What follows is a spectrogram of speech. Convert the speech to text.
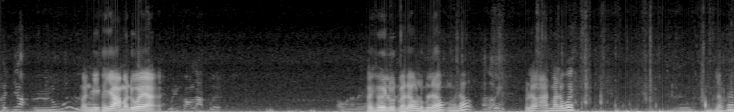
ขยะล้วนมันมีขยะมาด้วยอะวิ่งเข้าหลักเลยเอาอะไรไปเฮ้ยเฮ้ยหลุดมาแล้วหลุดมาแล้วหลุดมาแล้วเอาตัวนี้หลุดแล้วอาร์ตมาแล้วเว้ยมาแล้วเว้ย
